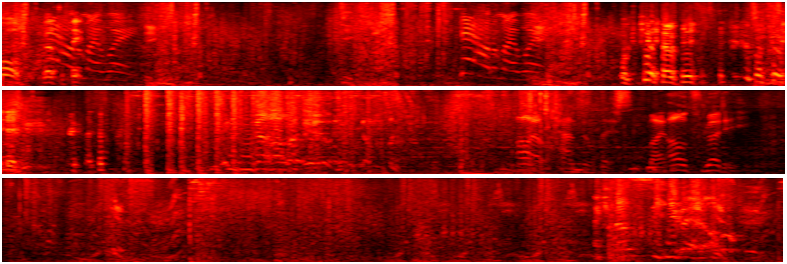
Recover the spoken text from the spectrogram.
Oh, that's a Get out thing. of my way! Get out of my way! Okay, I mean, okay. I'll handle this. My ult's ready. I can't see you at all.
